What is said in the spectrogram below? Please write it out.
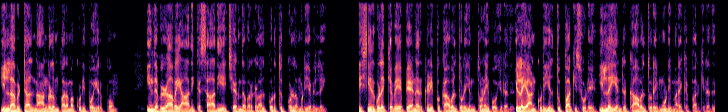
இல்லாவிட்டால் நாங்களும் பரமக்குடி போயிருப்போம். இந்த விழாவை ஆதிக்க சாதியைச் சேர்ந்தவர்களால் பொறுத்துக் கொள்ள முடியவில்லை. இதை சீர்குலைக்கவே பேனர் கிழிப்பு காவல்துறையும் துணை போகிறது. இளையான்குடியில் துப்பாக்கி சூடே இல்லை என்று காவல்துறை மூடி மறைக்க பார்க்கிறது.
